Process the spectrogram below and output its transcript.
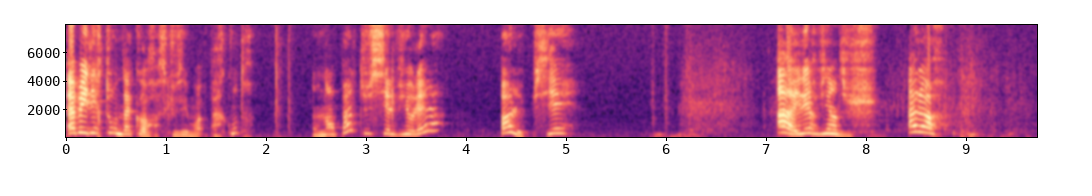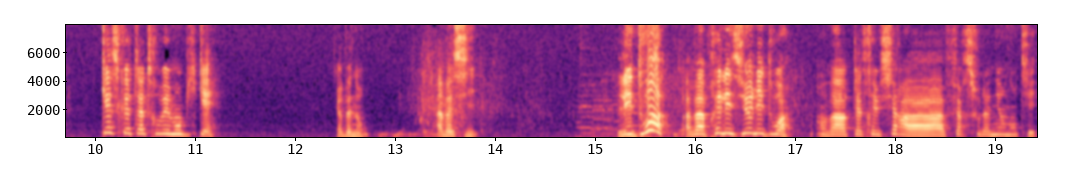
Ah bah il y retourne, d'accord, excusez-moi. Par contre, on en parle du ciel violet là? Oh, le pied Ah, il est reviendu. Alors Qu'est-ce que t'as trouvé, mon piquet? Ah bah non. Ah bah si. Les doigts Ah bah après les yeux, les doigts. On va peut-être réussir à faire sous l'année en entier.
